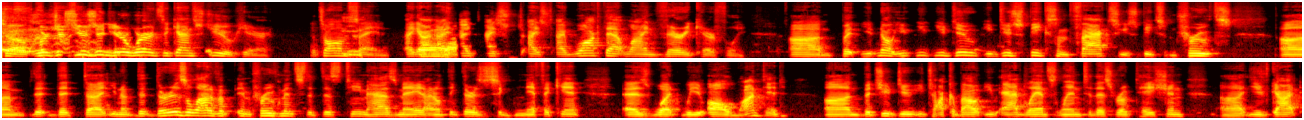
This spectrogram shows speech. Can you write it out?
so we're just using your words against you here. That's all I'm saying. I got I I I, I, I walk that line very carefully. Um, but you know, you, you you do you do speak some facts. You speak some truths. Um, that that uh, you know that there is a lot of improvements that this team has made. I don't think they're as significant as what we all wanted. Um, but you do you talk about you add Lance Lynn to this rotation. Uh, you've got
